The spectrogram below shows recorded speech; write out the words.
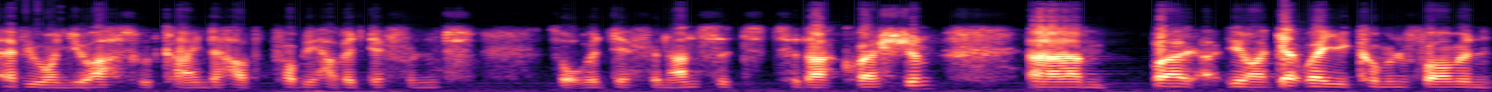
everyone you ask would kind of have probably have a different sort of a different answer to, to that question. Um, but you know, I get where you're coming from, and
